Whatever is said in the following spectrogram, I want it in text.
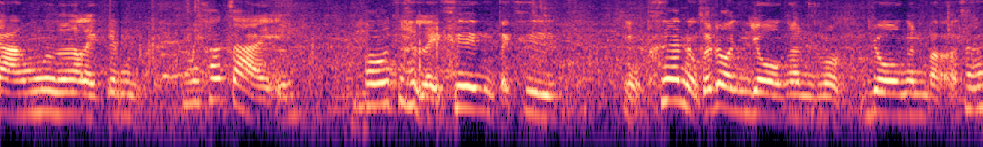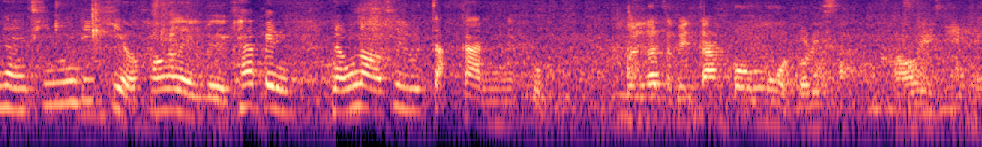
กลางเมืองอะไรกันไม่เข้าใจว่ามันเกิดอะไรขึ้นแต่คืออย่างเพื่อนหนูก็โดนโยงกันแบบโยงกันแบบทั้งๆที่ไม่ได้เกี่ยวข้องอะไรเลย แค่เป็นน้องๆที่รู้จักกันในกลุ่ม มันก็จะเป็นการโปรโมทบริษัทของเขาอย่างนี้ให้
